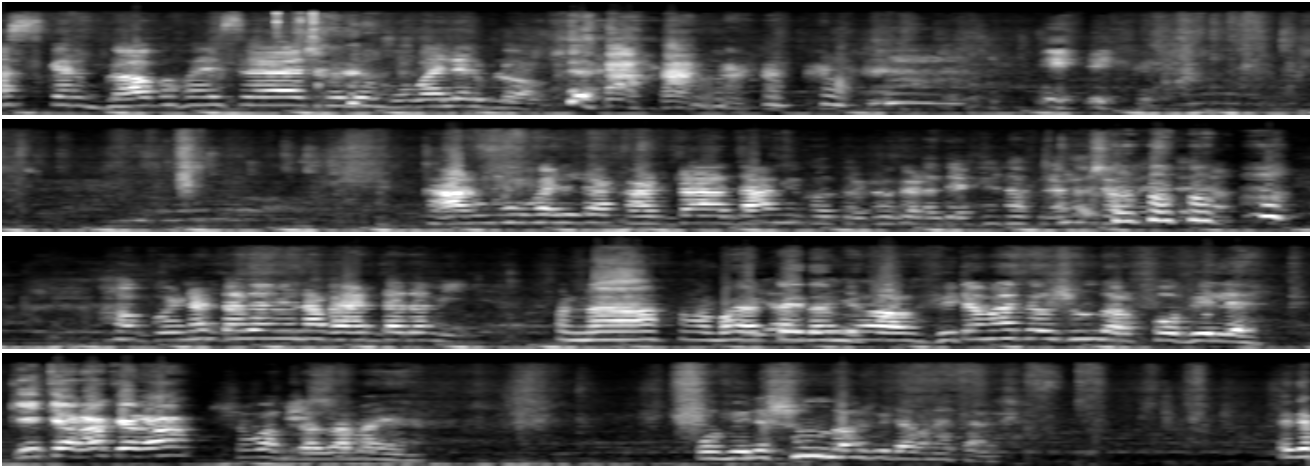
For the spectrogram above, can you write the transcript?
আজকের ব্লগ হয়েছে শুধু মোবাইলের ব্লগ। কার মোবাইলটা কারটা দামি কত টাকাটা দেখেন আপনারা সবাই। বইনারটা দামি না ভাইয়েরটা দামি? না আমার ভাইয়ারটাই দামি। ভিটামাইতেও সুন্দর কপিলে কি কেরা কেরা? সুভদ্রা জামাই কপিলে সুন্দর ভিটা বানায় তার এই যে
